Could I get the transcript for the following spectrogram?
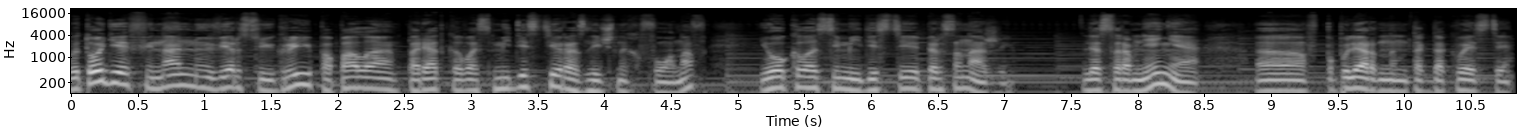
В итоге в финальную версию игры попало порядка 80 различных фонов и около 70 персонажей. Для сравнения, э, в популярном тогда квесте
